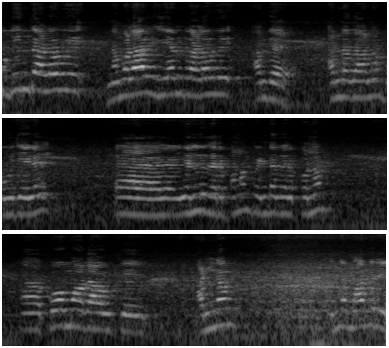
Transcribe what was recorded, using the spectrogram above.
முடிந்த அளவு நம்மளால் இயன்ற அளவு அந்த அன்னதானம் பூஜைகள் எள்ளு தர்ப்பணம் பிண்ட தர்ப்பணம் கோமாதாவுக்கு அன்னம் இந்த மாதிரி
